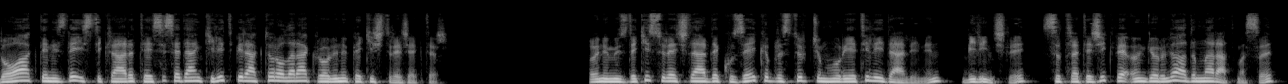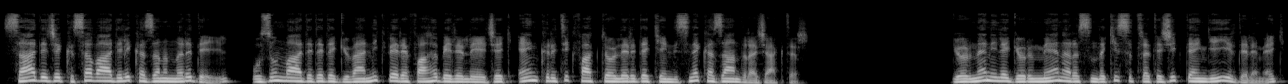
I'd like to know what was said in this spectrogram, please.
Doğu Akdeniz'de istikrarı tesis eden kilit bir aktör olarak rolünü pekiştirecektir. Önümüzdeki süreçlerde Kuzey Kıbrıs Türk Cumhuriyeti liderliğinin bilinçli, stratejik ve öngörülü adımlar atması sadece kısa vadeli kazanımları değil, uzun vadede de güvenlik ve refahı belirleyecek en kritik faktörleri de kendisine kazandıracaktır görünen ile görünmeyen arasındaki stratejik dengeyi irdelemek,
